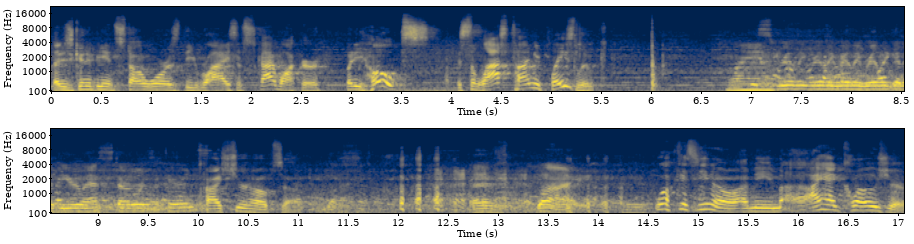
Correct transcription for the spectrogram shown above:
that he's going to be in Star Wars The Rise of Skywalker, but he hopes it's the last time he plays Luke. Is this really, really, really, really going to be your last Star Wars appearance? I sure hope so. Uh, why? Well, because, you know, I mean, I had closure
